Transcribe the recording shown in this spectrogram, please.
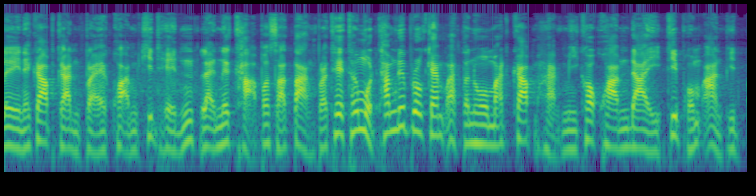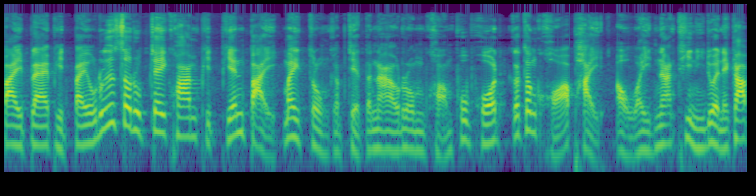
เลยนะครับ การแปลความคิดเห็น และเนื้อข่าวภาษาต่างประเทศทั้งหมดทำด้วยโปรแกรมอัตโนมัติครับ หากมีข้อความใดที่ผมอ่านผิดไปแปลผิดไป หรือสรุปใจความผิดเพี้ยนไป ไม่ตรงกับเจตนารมณ์ของผู้โพสต์ ก็ต้องขออภัยเอาไว้ณที่นี้ด้วยนะครับ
